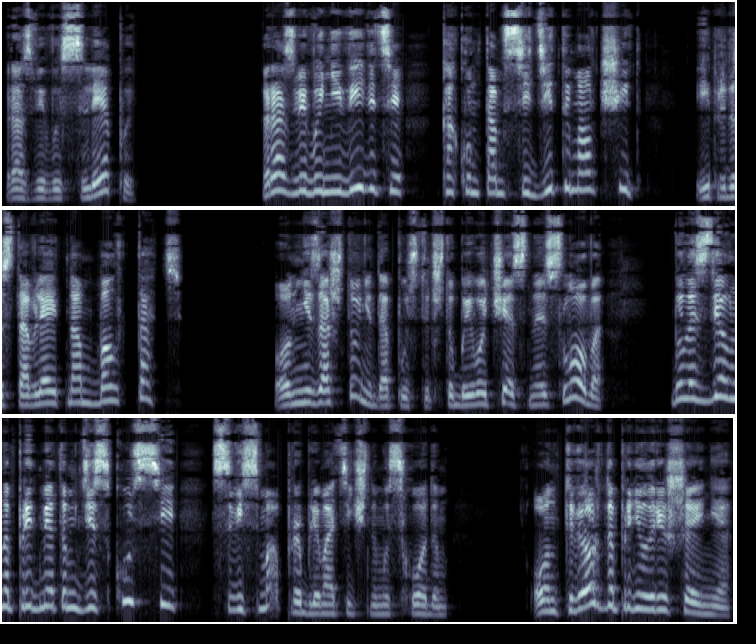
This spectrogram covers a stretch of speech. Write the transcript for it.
Разве вы слепы? Разве вы не видите, как он там сидит и молчит и предоставляет нам болтать? Он ни за что не допустит, чтобы его честное слово было сделано предметом дискуссии с весьма проблематичным исходом. Он твердо принял решение,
